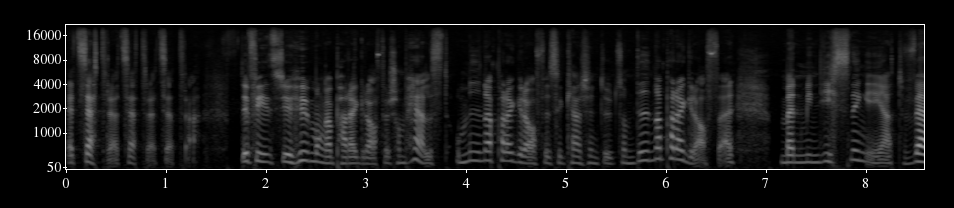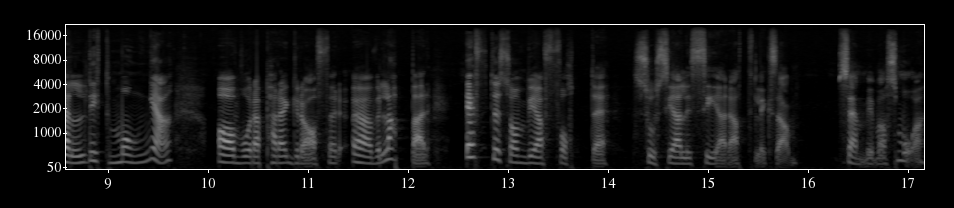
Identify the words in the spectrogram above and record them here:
etc. etc, etc. Det finns ju hur många paragrafer som helst och mina paragrafer ser kanske inte ut som dina paragrafer, men min gissning är att väldigt många av våra paragrafer överlappar eftersom vi har fått det socialiserat liksom, sen vi var små.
